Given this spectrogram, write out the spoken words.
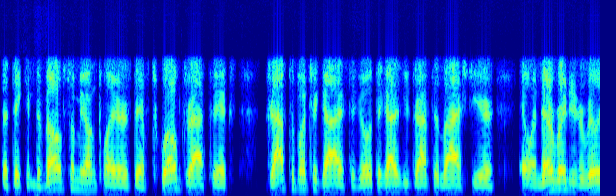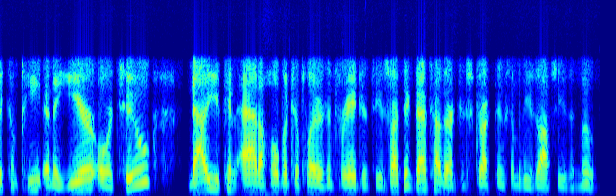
that they can develop some young players. They have 12 draft picks, draft a bunch of guys to go with the guys you drafted last year, and when they're ready to really compete in a year or two, now you can add a whole bunch of players in free agency. So I think that's how they're constructing some of these offseason moves.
